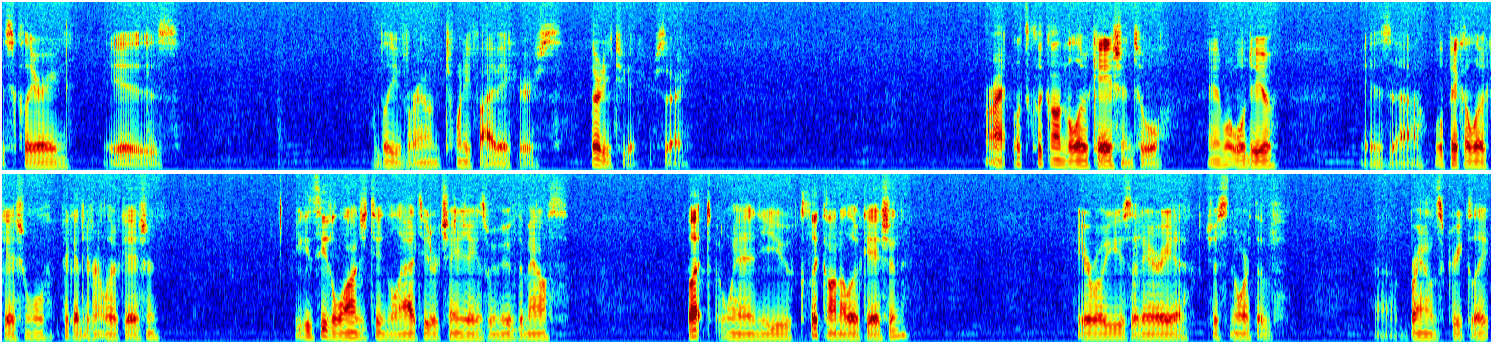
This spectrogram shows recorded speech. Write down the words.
this clearing is I believe around 25 acres, 32 acres, sorry. All right, let's click on the location tool. And what we'll do is uh, we'll pick a location. We'll pick a different location. You can see the longitude and the latitude are changing as we move the mouse. But when you click on a location, here we'll use an area just north of uh, Browns Creek Lake.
